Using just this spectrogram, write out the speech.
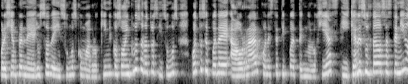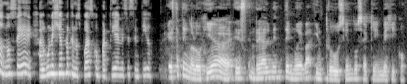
por ejemplo, en el uso de insumos como agroquímicos o incluso en otros insumos, cuánto se puede ahorrar con este tipo de tecnologías y qué resultados has tenido, no sé, algún ejemplo que nos puedas compartir en ese sentido. Esta tecnología es realmente nueva introduciéndose aquí en México,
